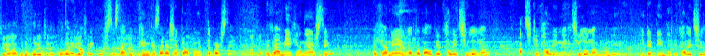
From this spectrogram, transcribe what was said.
সিনেমাগুলো করেছেন উপহার দিয়েছেন। সাকিব খানকে সারা সে টপে উঠতে পারছে? এই যে আমি এখানে আসছি। এখানে গতকালকে খালি ছিল না আজকে খালি নেই ছিল না মানে ঈদের দিন থেকে খালি ছিল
